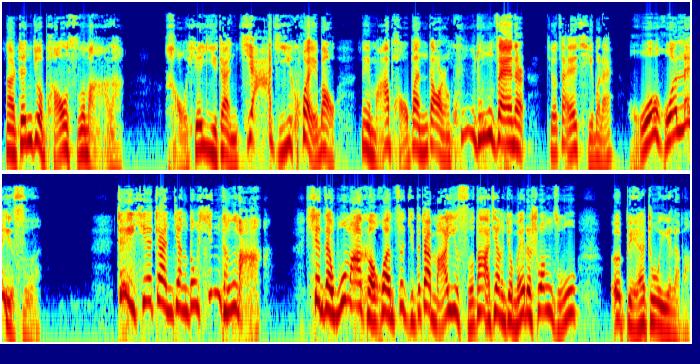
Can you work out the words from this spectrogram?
那真就跑死马了。好些驿站加急快报，那马跑半道上，扑通在那儿，就再也起不来，活活累死。这些战将都心疼马，现在无马可换，自己的战马一死，大将就没了双足。呃，别追了吧，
